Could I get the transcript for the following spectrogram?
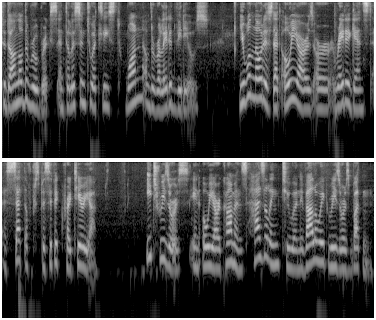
to download the rubrics and to listen to at least one of the related videos. You will notice that OERs are rated against a set of specific criteria. Each resource in OER Commons has a link to an Evaluate Resource button.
